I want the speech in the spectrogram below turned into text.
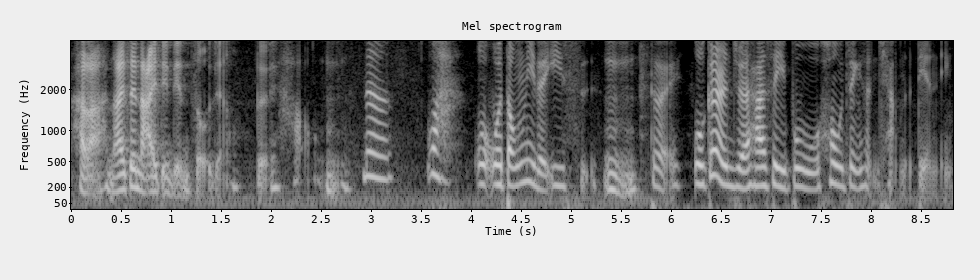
好啦，拿再拿一点点走这样。对，好，嗯，那哇。我我懂你的意思，嗯，对，我个人觉得它是一部后劲很强的电影，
